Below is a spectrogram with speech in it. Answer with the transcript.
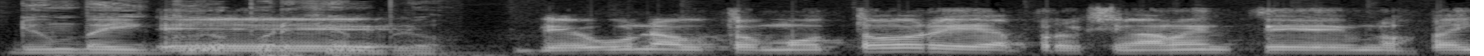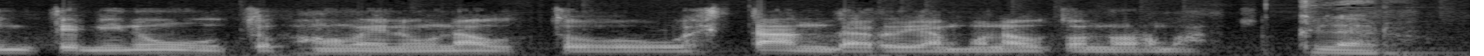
De un vehículo, por eh, ejemplo? De un automotor eh, aproximadamente unos 20 minutos más o menos, un auto estándar, digamos, un auto normal. Claro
